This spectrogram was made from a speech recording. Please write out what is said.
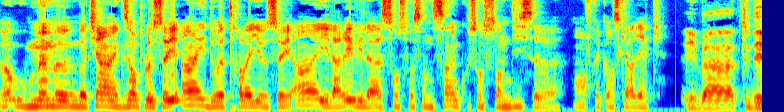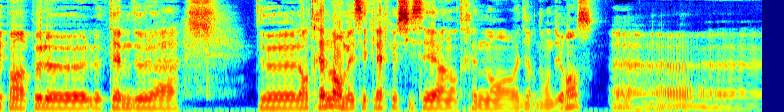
Hein, Ou même, euh, bah tiens, exemple au seuil 1, il doit travailler au seuil 1 et il arrive, il à 165 ou 170 euh, en fréquence cardiaque. Et bah, tout dépend un peu le, le thème de la de l'entraînement, mais c'est clair que si c'est un entraînement, on va dire d'endurance, euh,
